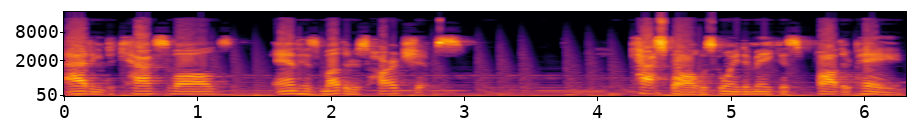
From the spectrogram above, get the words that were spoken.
adding to Casval's and his mother's hardships. Casval was going to make his father pay,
